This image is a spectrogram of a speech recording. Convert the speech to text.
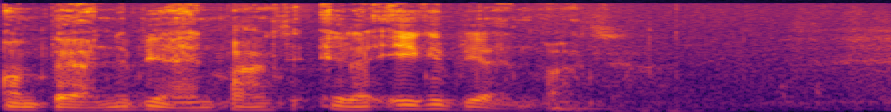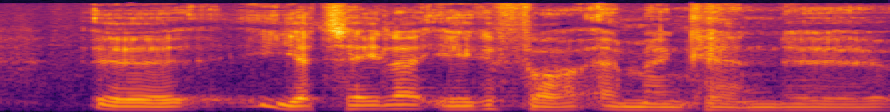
om børnene bliver anbragt eller ikke bliver anbragt. Øh, jeg taler ikke for, at man kan øh,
